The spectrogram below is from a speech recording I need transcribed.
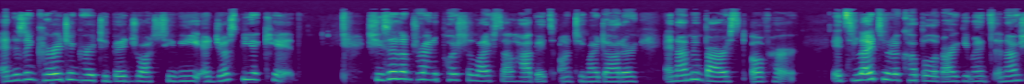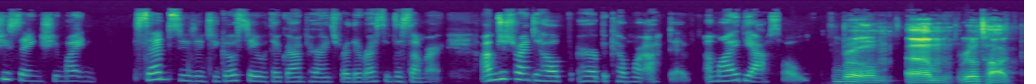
and is encouraging her to binge watch TV and just be a kid. She says I'm trying to push the lifestyle habits onto my daughter, and I'm embarrassed of her. It's led to a couple of arguments, and now she's saying she might send Susan to go stay with her grandparents for the rest of the summer. I'm just trying to help her become more active. Am I the asshole? Bro, um, real talk.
